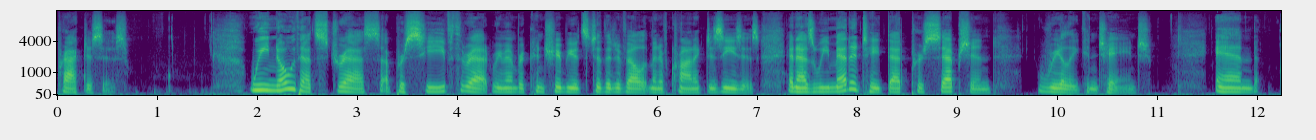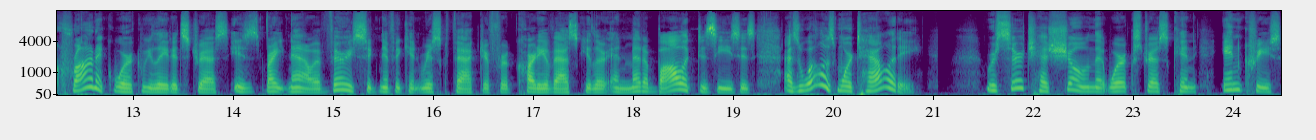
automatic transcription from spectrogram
practices. We know that stress, a perceived threat, remember, contributes to the development of chronic diseases. And as we meditate, that perception really can change. And chronic work related stress is right now a very significant risk factor for cardiovascular and metabolic diseases, as well as mortality. Research has shown that work stress can increase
